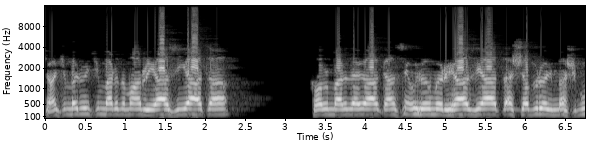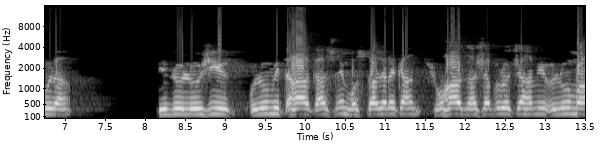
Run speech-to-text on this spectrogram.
چانچہ مروی مروچ مردمان ریاضیاتا کل مردگا کسی علوم ریاضیاتا شبر مشغولا ایدولوژی علومی تہا کسی مستغرکان شوہازا شبر چاہمی علوما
